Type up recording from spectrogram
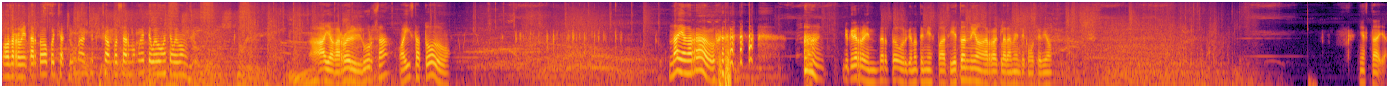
Vamos a reventar todo con chachuma. ¿Qué va a pasar, con este huevón, este huevón? Ay, agarró el Ursa. Ahí está todo. Nadie agarrado. Quería reventar todo porque no tenía espacio. Y esto no iba a agarrar claramente como se vio. Ya está, ya.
